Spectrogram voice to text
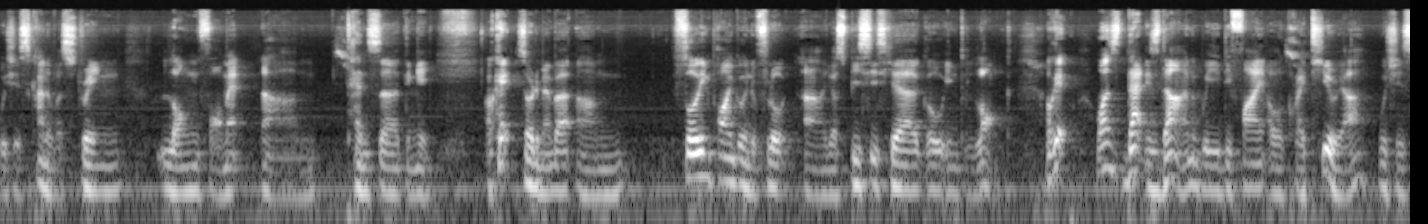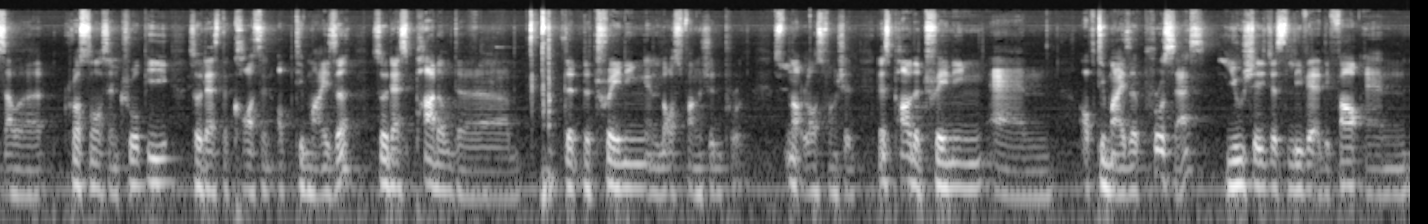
which is kind of a string long format um, tensor thingy. Okay, so remember, um, floating point going to float, uh, your species here go into long. Okay, once that is done, we define our criteria, which is our cross loss entropy. So that's the cost and optimizer. So that's part of the, the, the training and loss function, pro, not loss function, that's part of the training and optimizer process. Usually just leave it at default and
